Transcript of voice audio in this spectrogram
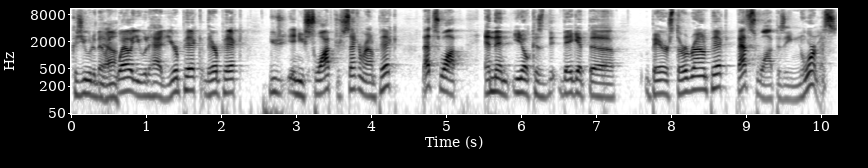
Because you would have been Yeah. like, well, you would have had your pick, their pick, you, and you swapped your second round pick. That swap, and then, you know, because they get the Bears third round pick, that swap is enormous.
